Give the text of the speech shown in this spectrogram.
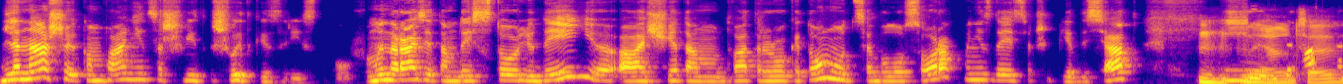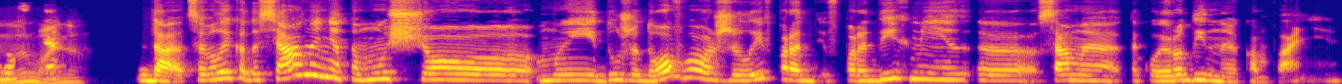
Для нашої компанії це швид, швидкий зріст. Був ми наразі там десь 100 людей. А ще там 2-3 роки тому це було 40, мені здається, чи 50. Mm-hmm. І yeah, це нормально. Да, це велике досягнення, тому що ми дуже довго жили в парадигмі е, саме такої родинної компанії.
